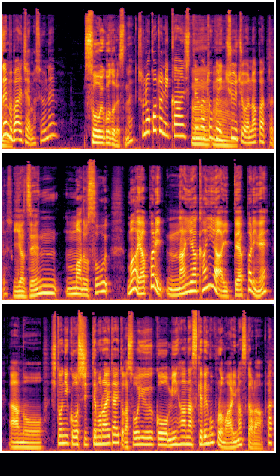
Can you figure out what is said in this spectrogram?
全部バレちゃいますよね。そういうことですね。そのことに関してはうん特に躊躇はなかったですか、いや、全、まあでもそう、まあやっぱり、なんやかんや言って、やっぱりね、あの、人にこう知ってもらいたいとか、そういうこう、ミーハーなスケベ心もありますから、あ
